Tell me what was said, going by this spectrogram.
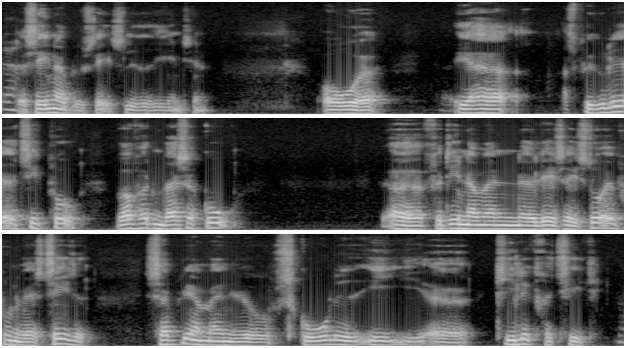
ja. der senere blev statsleder i Indien. Og øh, jeg har spekuleret tit på, hvorfor den var så god. Øh, fordi når man øh, læser historie på universitetet, så bliver man jo skolet i øh, kildekritik, mm.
